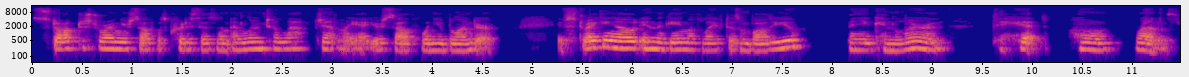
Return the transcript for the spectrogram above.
Stop destroying yourself with criticism and learn to laugh gently at yourself when you blunder. If striking out in the game of life doesn't bother you, then you can learn to hit home runs.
